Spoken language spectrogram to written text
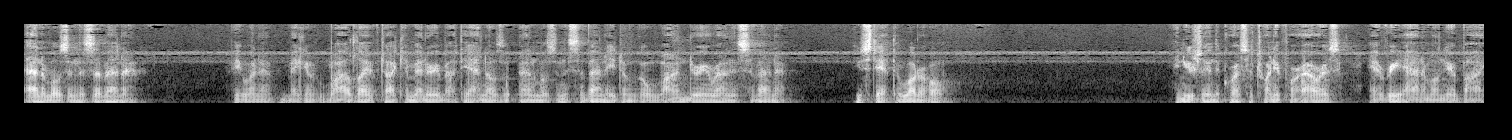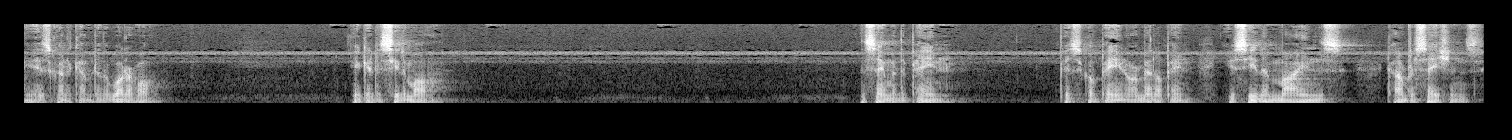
animals in the savannah. If you want to make a wildlife documentary about the animals, animals in the savannah, you don't go wandering around the savannah. You stay at the waterhole. And usually in the course of 24 hours, every animal nearby is going to come to the waterhole. You get to see them all. The same with the pain, physical pain or mental pain. You see the mind's conversations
